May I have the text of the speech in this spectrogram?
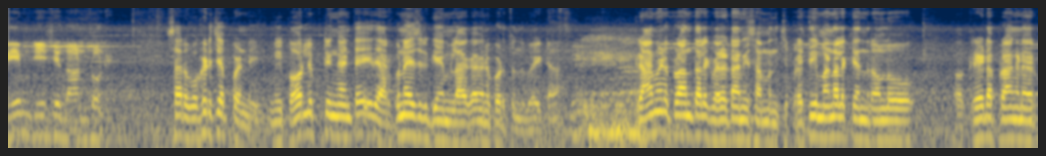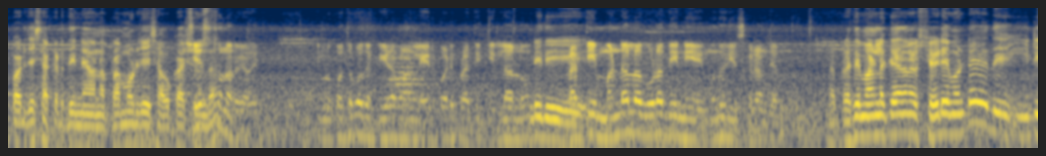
మేము చేసే దాంట్లోనే. సార్ ఒకటి చెప్పండి. మీ పవర్ లిఫ్టింగ్ అంటే ఇది అర్బనైజ్డ్ గేమ్ లాగా వినపడుతుంది బయట. గ్రామీణ ప్రాంతాలకు వెళ్ళడానికి సంబంధించి ప్రతి మండల కేంద్రంలో క్రీడా ప్రాంగణం ఏర్పాటు చేసి అక్కడ దీన్ని ఏమైనా ప్రమోట్ చేసే అవకాశం ఉందా? చేస్తున్నారు కదా. ఇప్పుడు కొత్త కొత్త క్రీడా ప్రాణాలు ఏర్పడి ప్రతి జిల్లాలో అంటే ఇది ప్రతి మండలంలో కూడా దీన్ని ముందుకు తీసుకెళ్ళడం జరుగుతుంది. ప్రతి మండల కేంద్రం స్టేడియం అంటే ఇది ఇటు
